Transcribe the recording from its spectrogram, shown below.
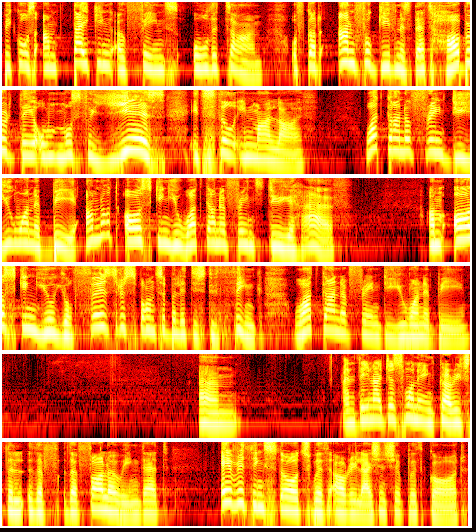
because I'm taking offense all the time. I've got unforgiveness that's harbored there almost for years. It's still in my life. What kind of friend do you want to be? I'm not asking you what kind of friends do you have. I'm asking you your first responsibility is to think what kind of friend do you want to be? Um, and then I just want to encourage the, the, the following that Everything starts with our relationship with God.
